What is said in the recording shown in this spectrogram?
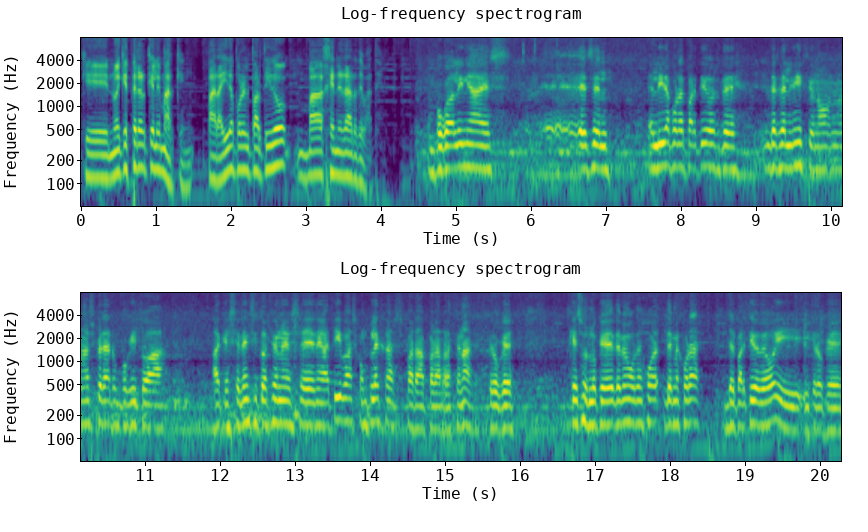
que no hay que esperar que le marquen. Para ir a por el partido va a generar debate. Un poco la línea es, es el, el ir a por el partido desde, desde el inicio, no, no esperar un poquito a, a que se den situaciones eh, negativas, complejas para, para reaccionar. Creo que, que, eso es lo que debemos de, mejorar del partido de hoy y creo que,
